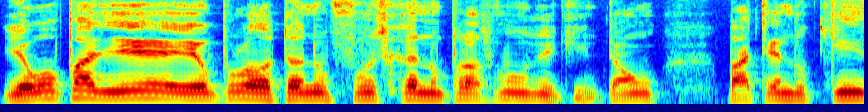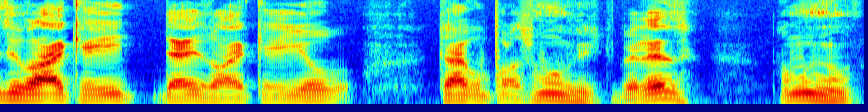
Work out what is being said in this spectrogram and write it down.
e eu vou fazer eu pilotando Fusca no próximo vídeo. Então, batendo 15 likes aí, 10 likes aí, eu trago o próximo vídeo, beleza? Tamo junto.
